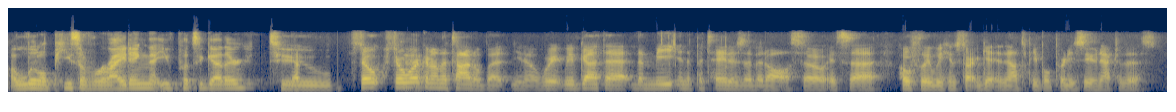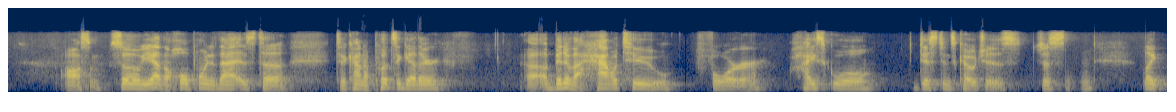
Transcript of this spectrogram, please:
a little piece of writing that you've put together to yep. still still uh, working on the title but you know we, we've got the the meat and the potatoes of it all. So it's uh hopefully we can start getting out to people pretty soon after this. Awesome. So yeah the whole point of that is to to kind of put together a bit of a how to for high school distance coaches. Just mm-hmm. like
